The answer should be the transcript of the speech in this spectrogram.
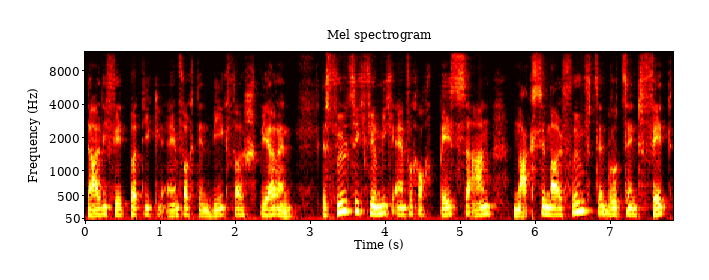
da die Fettpartikel einfach den Weg versperren. Es fühlt sich für mich einfach auch besser an, maximal 15% Fett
